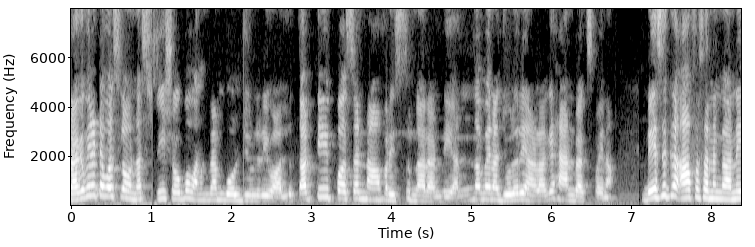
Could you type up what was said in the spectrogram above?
రఘువీర టవర్స్లో ఉన్న Sri Sobha one gram gold jewellery వాళ్ళు థర్టీ పర్సెంట్ ఆఫర్ ఇస్తున్నారండి. అందమైన జ్యువెలరీ అలాగే హ్యాండ్ బ్యాగ్స్ పైన. బేసిక్గా ఆఫర్స్ అనగానే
